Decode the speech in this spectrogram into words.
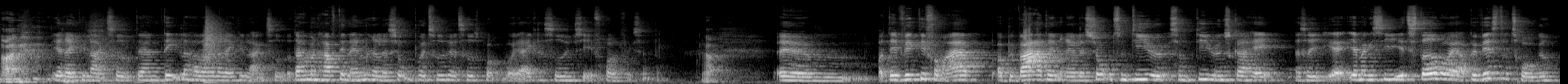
Nej. i rigtig lang tid. Der er en del, der har været der rigtig lang tid. Og der har man haft en anden relation på et tidligere tidspunkt, hvor jeg ikke har siddet i en chefrolle for eksempel. Ja. Øhm, og det er vigtigt for mig at, at bevare den relation, som de, som de ønsker at have. Altså, jeg, jeg, man kan sige, et sted, hvor jeg bevidst har trukket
